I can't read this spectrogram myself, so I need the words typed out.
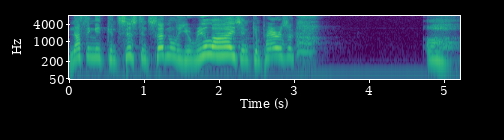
nothing inconsistent. Suddenly you realize in comparison, oh,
